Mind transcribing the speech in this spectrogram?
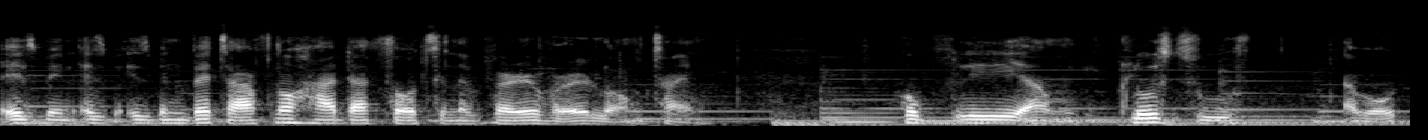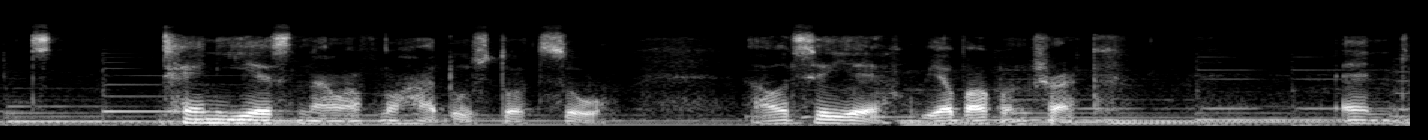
it's been it's, it's been better. I've not had that thought in a very very long time. Hopefully, I'm close to about 10 years now. I've not had those thoughts, so I would say yeah, we are back on track. And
